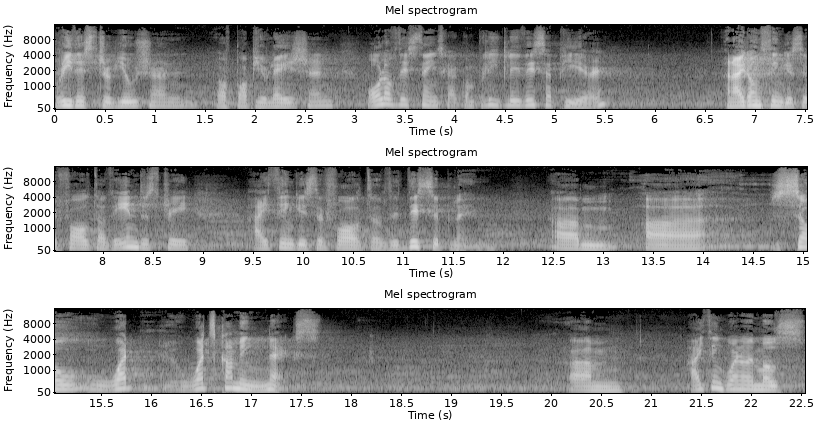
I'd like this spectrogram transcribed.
redistribution of population. All of these things have completely disappeared. And I don't think it's the fault of the industry. I think it's the fault of the discipline. Um, uh, so what what's coming next? Um, I think one of the most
